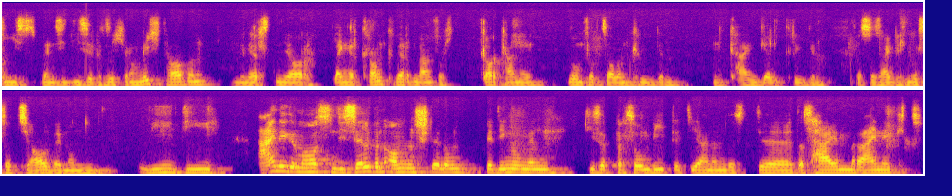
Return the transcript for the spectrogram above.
die, wenn sie diese Versicherung nicht haben und im ersten Jahr länger krank werden, einfach gar keine Lohnfortzahlung kriegen und kein Geld kriegen. Das ist eigentlich nur sozial, wenn man wie die einigermaßen dieselben Anstellungsbedingungen dieser Person bietet, die einem das, das Heim reinigt,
